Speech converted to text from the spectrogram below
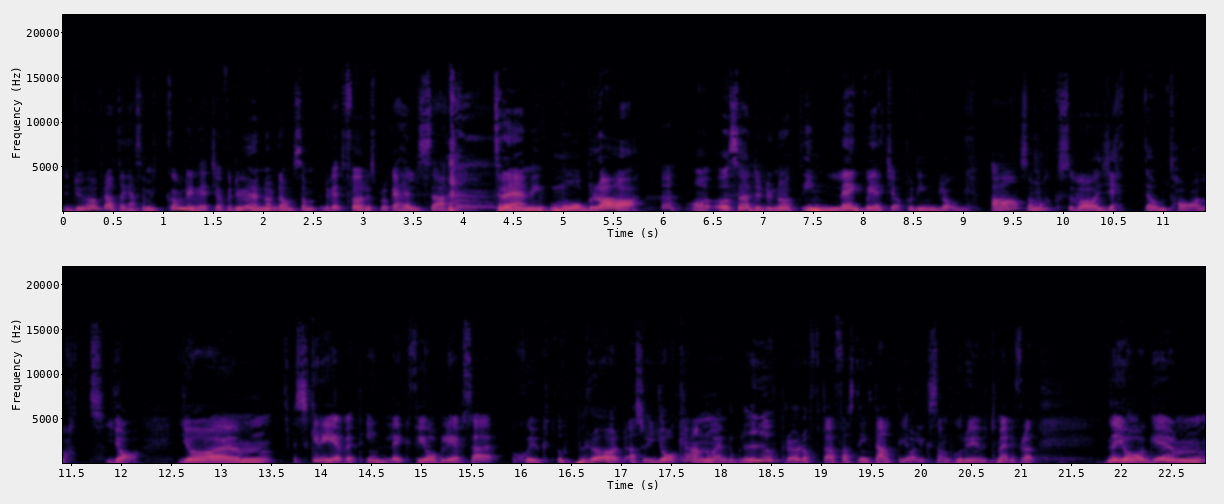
du har pratat ganska mycket om det vet jag, för du är en av dem som du vet, förespråkar hälsa, träning, må bra. Och, och så hade du något inlägg vet jag på din blogg Ja. som också var jätteomtalat. Ja. Jag ehm, skrev ett inlägg för jag blev så här sjukt upprörd. Alltså jag kan nog ändå bli upprörd ofta fast det är inte alltid jag liksom går ut med det för att när jag ehm,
